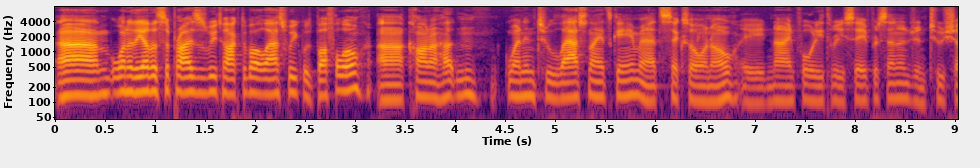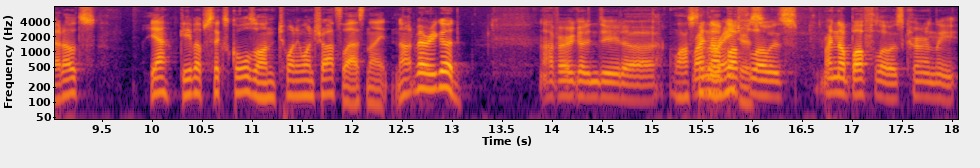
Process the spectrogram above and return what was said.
Um, one of the other surprises we talked about last week was Buffalo. Uh, Connor Hutton went into last night's game at 6 0 0, a 943 save percentage and two shutouts. Yeah, gave up six goals on 21 shots last night. Not very good. Not very good indeed. Uh, Lost right to the now, Rangers. Buffalo is right now Buffalo is currently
